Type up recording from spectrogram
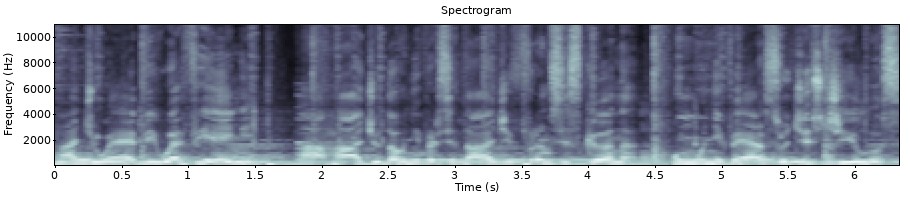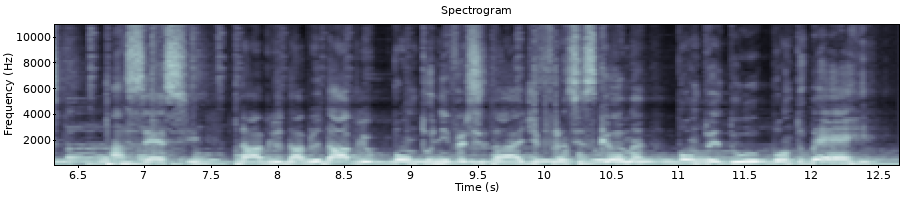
Rádio Web UFN, a rádio da Universidade Franciscana, um universo de estilos. Acesse www.universidadefranciscana.edu.br.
